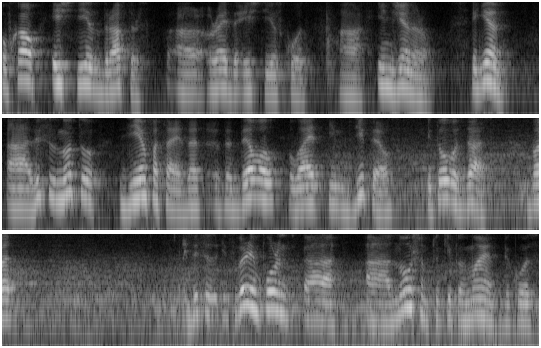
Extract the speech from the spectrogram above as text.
of how HTS drafters uh, write the HTS code uh, in general. Again, uh, this is not to de-emphasize that the devil lies in details. It always does, but this is it's very important uh, uh, notion to keep in mind because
